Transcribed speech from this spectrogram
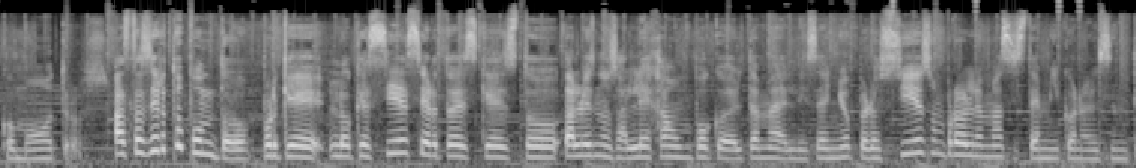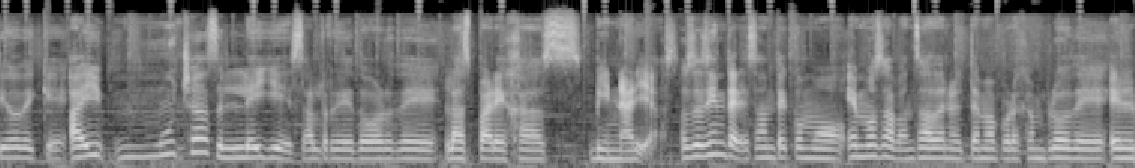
como otros. Hasta cierto punto, porque lo que sí es cierto es que esto tal vez nos aleja un poco del tema del diseño, pero sí es un problema sistémico en el sentido de que hay muchas leyes alrededor de las parejas binarias. O sea, es interesante como hemos avanzado en el tema, por ejemplo, del el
